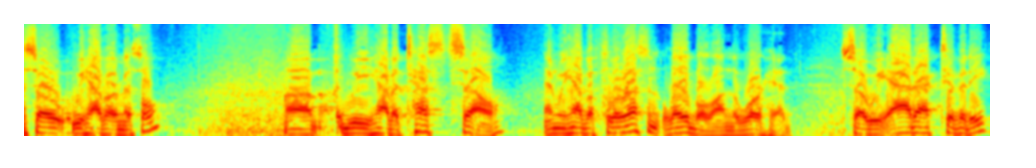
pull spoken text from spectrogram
so we have our missile, um, we have a test cell, and we have a fluorescent label on the warhead. So we add activity.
